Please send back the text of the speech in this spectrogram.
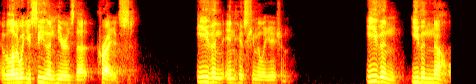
And beloved, what you see then here is that Christ, even in his humiliation, even, even now,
